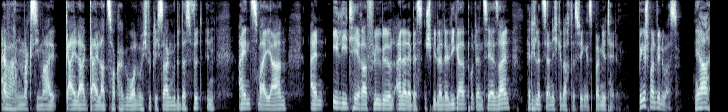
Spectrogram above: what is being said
Einfach ein maximal geiler, geiler Zocker geworden, wo ich wirklich sagen würde, das wird in ein, zwei Jahren ein elitärer Flügel und einer der besten Spieler der Liga potenziell sein. Hätte ich letztes Jahr nicht gedacht, deswegen ist bei mir Tatum. Bin gespannt, wen du hast. Ja,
